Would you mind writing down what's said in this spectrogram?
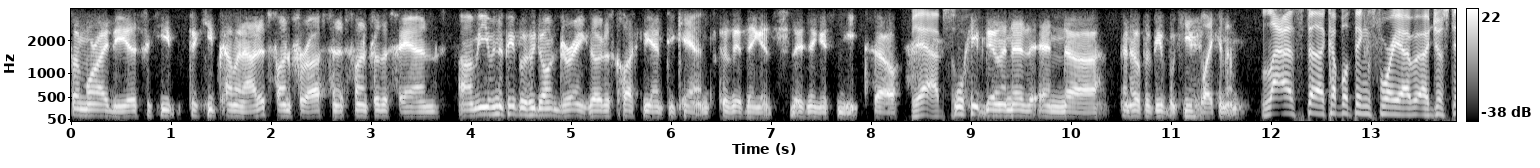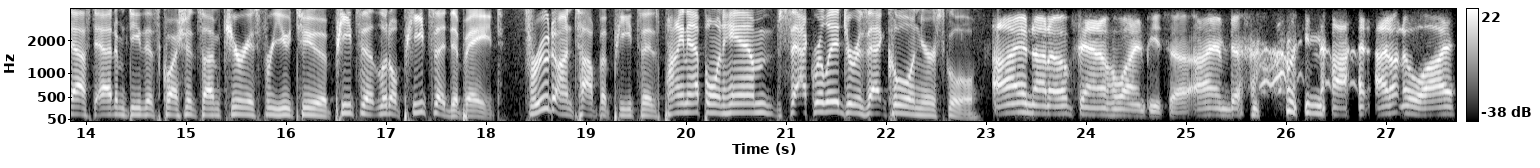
some more ideas to keep to keep coming out. It's fun for us, and it's fun for the fans. Um, even the people who don't drink, they'll just collect the empty cans because they think it's they think it's neat. So yeah, absolutely. we'll keep doing it, and uh, and hope that people keep liking them. Last uh, couple of things for you. I, I just asked Adam D this question, so I'm curious for you too. Pizza, little pizza debate fruit on top of pizza. Is pineapple and ham sacrilege, or is that cool in your school? I am not a fan of Hawaiian pizza. I am definitely not. I don't know why.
